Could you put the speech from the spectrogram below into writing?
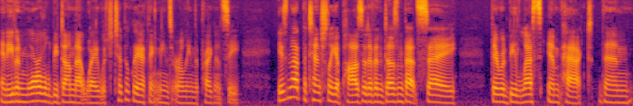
and even more will be done that way, which typically I think means early in the pregnancy, isn't that potentially a positive? And doesn't that say there would be less impact than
